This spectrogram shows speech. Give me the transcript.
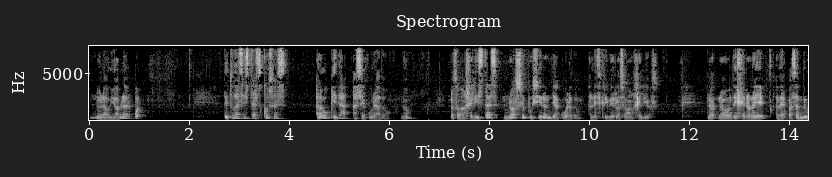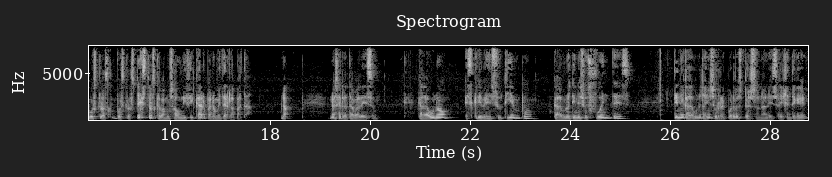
no la oyó hablar. Bueno, de todas estas cosas algo queda asegurado, ¿no? Los evangelistas no se pusieron de acuerdo al escribir los evangelios. No, no dijeron, oye, a ver, pasadme vuestros, vuestros textos que vamos a unificar para no meter la pata. No, no se trataba de eso. Cada uno escribe en su tiempo, cada uno tiene sus fuentes, tiene cada uno también sus recuerdos personales. Hay gente que,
